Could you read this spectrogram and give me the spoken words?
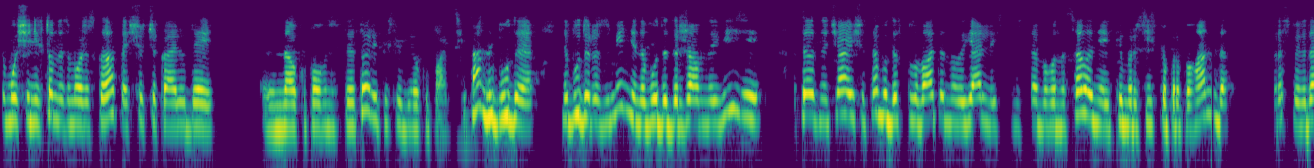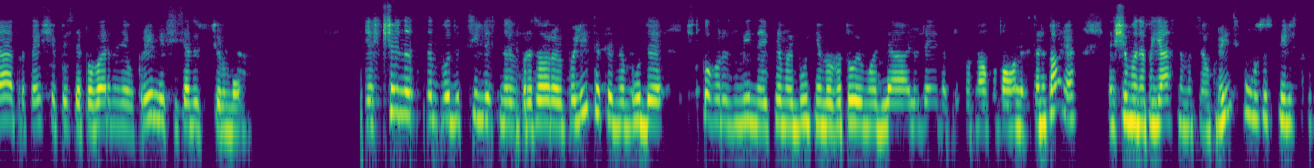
тому що ніхто не зможе сказати, що чекає людей е, на окупованих територіях після деокупації. Та не буде, не буде розуміння, не буде державної візії. А це означає, що це буде впливати на лояльність місцевого населення, яким російська пропаганда розповідає про те, що після повернення України всі сядуть в тюрму. Якщо нас не буде цілісної прозорої політики, не буде чіткого розуміння, яке майбутнє ми готуємо для людей, наприклад, на окупованих територіях, якщо ми не пояснимо це українському суспільству,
